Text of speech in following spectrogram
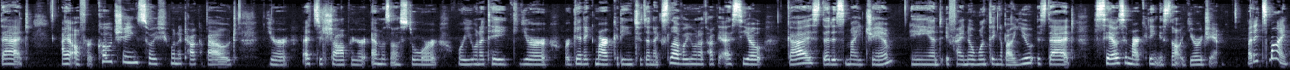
that I offer coaching. So, if you want to talk about your Etsy shop or your Amazon store, or you want to take your organic marketing to the next level, you want to talk SEO, guys, that is my jam. And if I know one thing about you, is that sales and marketing is not your jam, but it's mine.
